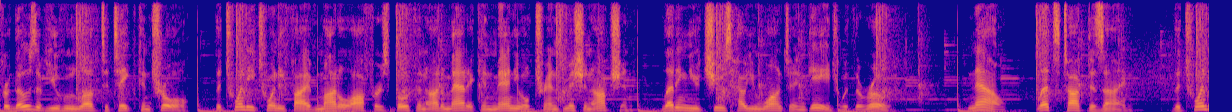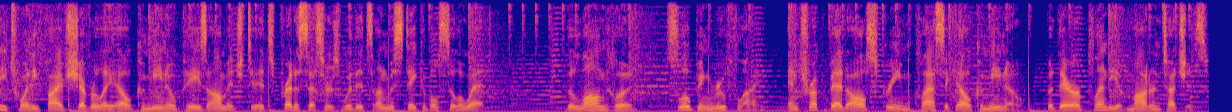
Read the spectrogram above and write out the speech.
For those of you who love to take control, the 2025 model offers both an automatic and manual transmission option, letting you choose how you want to engage with the road. Now, let's talk design. The 2025 Chevrolet El Camino pays homage to its predecessors with its unmistakable silhouette. The long hood, sloping roofline, and truck bed all scream classic El Camino, but there are plenty of modern touches.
